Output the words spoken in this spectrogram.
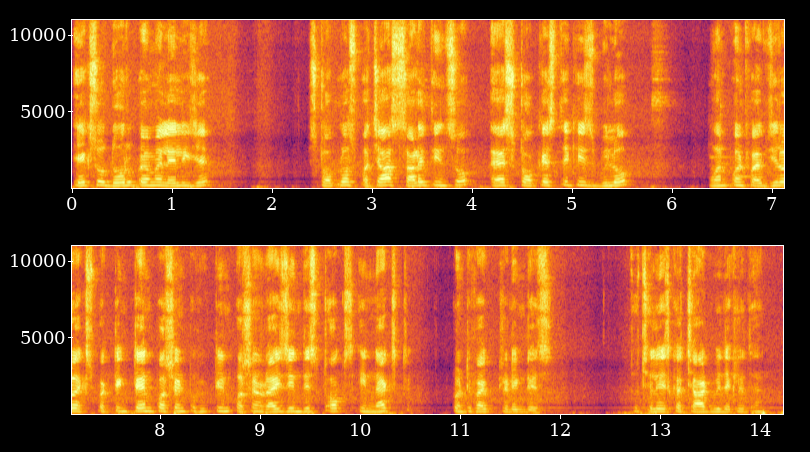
एक सौ दो रुपये में ले लीजिए। स्टॉप लॉस पचास, साढ़े तीन सौ। As stochastic is below one point five zero expecting ten percent to fifteen percent rise in this stocks in next twenty five trading days तो चलिए इसका चार्ट भी देख लेते हैं।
